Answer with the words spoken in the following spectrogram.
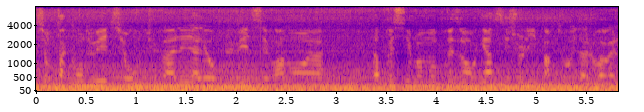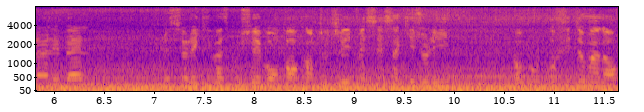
sur ta conduite sur où tu vas aller aller au plus vite. C'est vraiment euh, apprécier le moment présent. Regarde c'est joli partout. La Loire est là elle est belle. Le soleil qui va se coucher bon pas encore tout de suite mais c'est ça qui est joli. Donc on profite de maintenant.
